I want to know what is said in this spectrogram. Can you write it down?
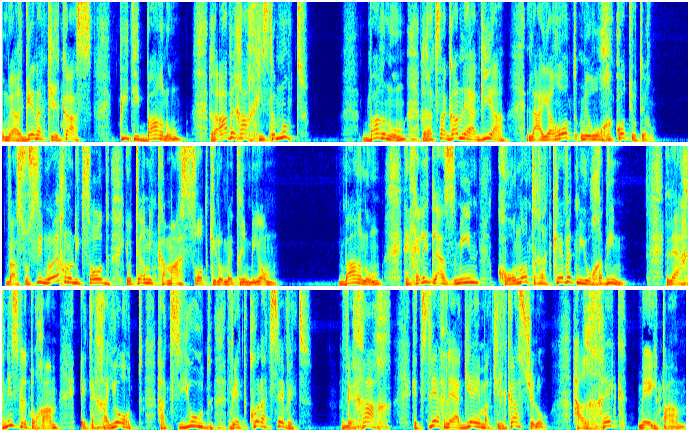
ומארגן הקרקס, פיטי ברנום, ראה בכך הזדמנות. ברנום רצה גם להגיע לעיירות מרוחקות יותר, והסוסים לא יכלו לצעוד יותר מכמה עשרות קילומטרים ביום. ברנום החליט להזמין קרונות רכבת מיוחדים, להכניס לתוכם את החיות, הציוד ואת כל הצוות, וכך הצליח להגיע עם הקרקס שלו הרחק מאי פעם.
